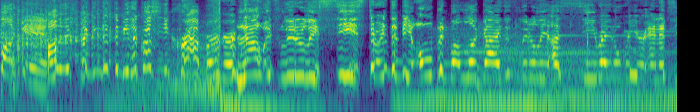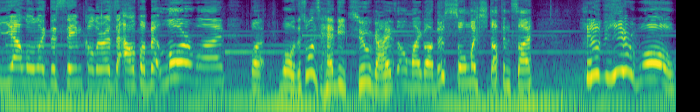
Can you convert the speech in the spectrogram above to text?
bucket. I was expecting this to be the Krusty Krab burger. Now it's literally C's turn to be open. But look, guys, it's literally a C right over here. And it's yellow, like the same color as the alphabet lore one. But, whoa, this one's heavy too, guys. Oh my god, there's so much stuff inside of here. Whoa.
